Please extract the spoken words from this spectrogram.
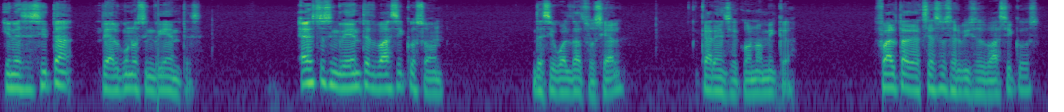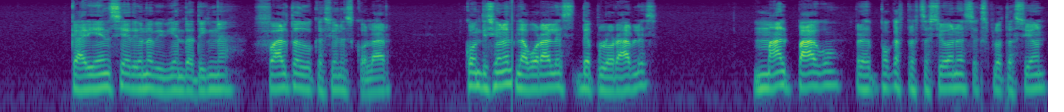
y necesita de algunos ingredientes. Estos ingredientes básicos son desigualdad social, carencia económica, falta de acceso a servicios básicos, carencia de una vivienda digna, falta de educación escolar, condiciones laborales deplorables, mal pago, pocas prestaciones, explotación,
